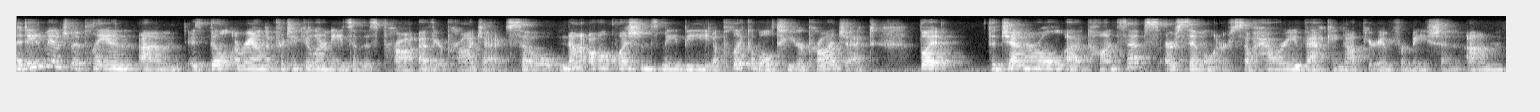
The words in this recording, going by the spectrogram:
a data management plan um, is built around the particular needs of this pro of your project. So not all questions may be applicable to your project, but the general uh, concepts are similar. So how are you backing up your information? Um,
